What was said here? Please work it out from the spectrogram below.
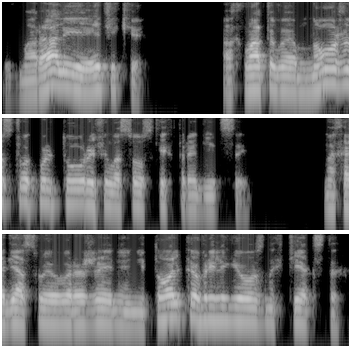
в морали и этике, охватывая множество культур и философских традиций, находя свое выражение не только в религиозных текстах,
